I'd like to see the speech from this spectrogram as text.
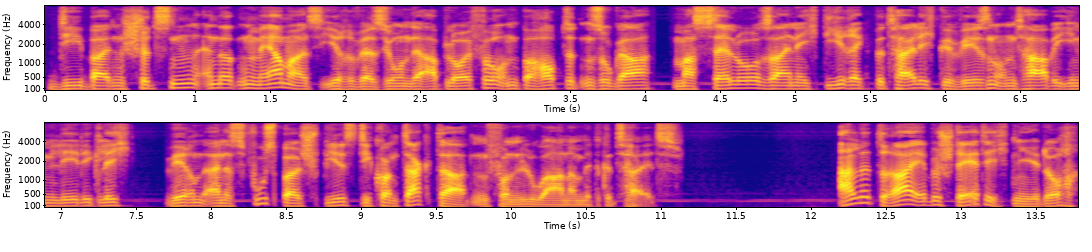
Die beiden Schützen änderten mehrmals ihre Version der Abläufe und behaupteten sogar, Marcello sei nicht direkt beteiligt gewesen und habe ihnen lediglich während eines Fußballspiels die Kontaktdaten von Luana mitgeteilt. Alle drei bestätigten jedoch,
